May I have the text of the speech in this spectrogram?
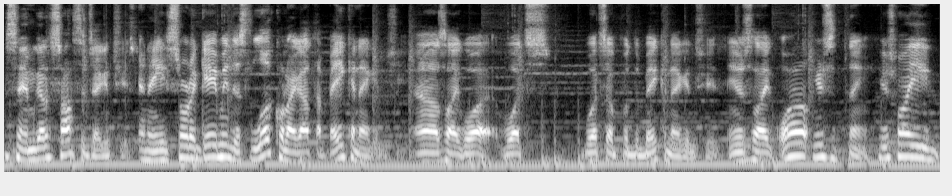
Sam got a sausage, egg, and cheese. And he sort of gave me this look when I got the bacon, egg, and cheese. And I was like, what? What's what's up with the bacon, egg, and cheese? And he was like, well, here's the thing. Here's why you,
